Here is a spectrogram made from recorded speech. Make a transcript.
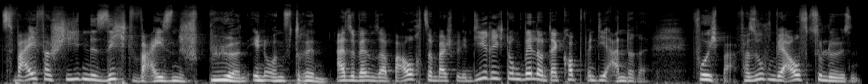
zwei verschiedene Sichtweisen spüren in uns drin. Also wenn unser Bauch zum Beispiel in die Richtung will und der Kopf in die andere. Furchtbar. Versuchen wir aufzulösen.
